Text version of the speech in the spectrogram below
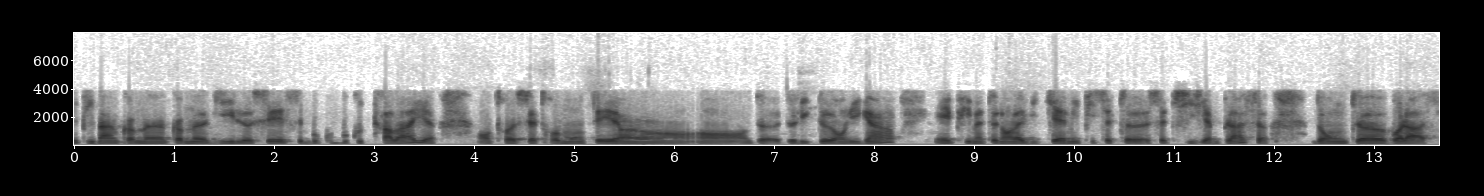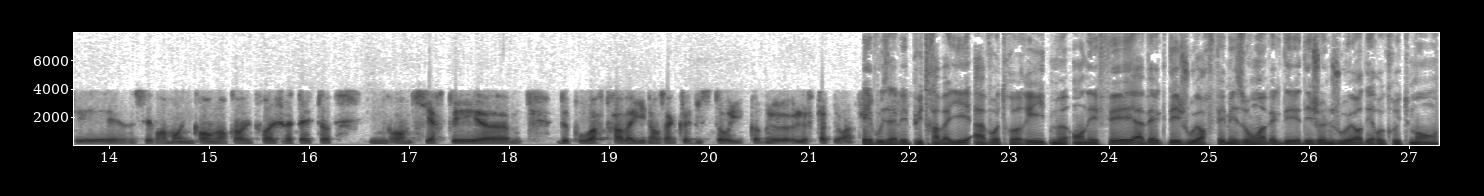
Et puis, ben, comme, euh, comme Guy le sait, c'est beaucoup, beaucoup de travail entre cette remontée en, de, Ligue 2 en Ligue 1 et puis maintenant la huitième et puis cette, euh, cette sixième place. Donc euh, voilà, c'est, vraiment une grande, encore une fois, je répète, une grande fierté euh, de pouvoir travailler dans un club historique comme le, Stade de Reims. Et vous avez pu travailler à votre rythme, en effet, avec des joueurs faits maison, avec des, des jeunes joueurs, des recrutements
